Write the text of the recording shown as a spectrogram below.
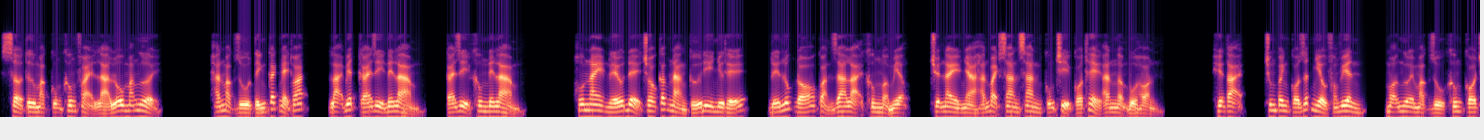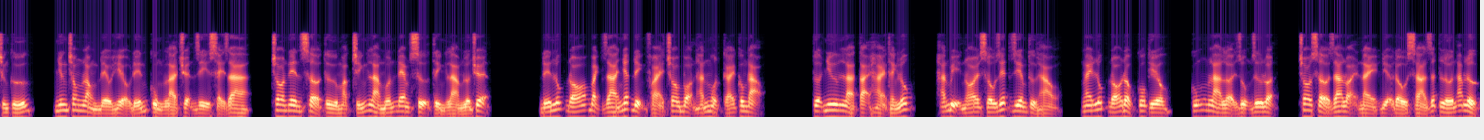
Sở Tư mặc cũng không phải là lỗ mãng người hắn mặc dù tính cách nhảy thoát, lại biết cái gì nên làm, cái gì không nên làm. Hôm nay nếu để cho các nàng cứ đi như thế, đến lúc đó quản gia lại không mở miệng, chuyện này nhà hắn bạch san san cũng chỉ có thể ăn ngậm bù hòn. Hiện tại, chung quanh có rất nhiều phóng viên, mọi người mặc dù không có chứng cứ, nhưng trong lòng đều hiểu đến cùng là chuyện gì xảy ra, cho nên sở từ mặc chính là muốn đem sự tình làm lớn chuyện. Đến lúc đó bạch gia nhất định phải cho bọn hắn một cái công đạo. Tựa như là tại hải thành lúc, hắn bị nói xấu giết diêm tự hào, ngay lúc đó độc cô kiêu, cũng là lợi dụng dư luận, cho sở ra loại này địa đầu xà rất lớn áp lực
